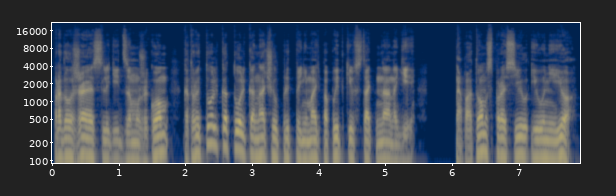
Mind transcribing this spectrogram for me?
продолжая следить за мужиком, который только-только начал предпринимать попытки встать на ноги. А потом спросил и у нее —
